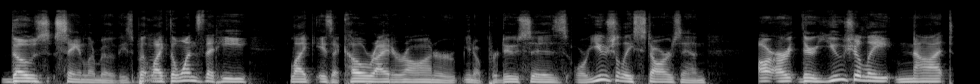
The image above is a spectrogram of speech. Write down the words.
those Sandler movies, but like the ones that he like is a co-writer on or you know produces or usually stars in. Are, are they're usually not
